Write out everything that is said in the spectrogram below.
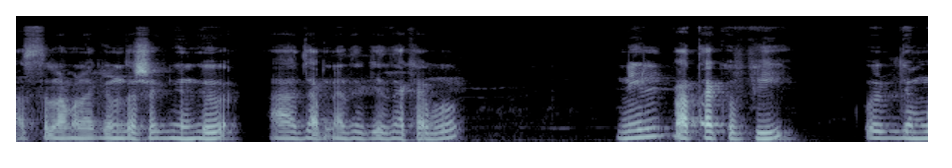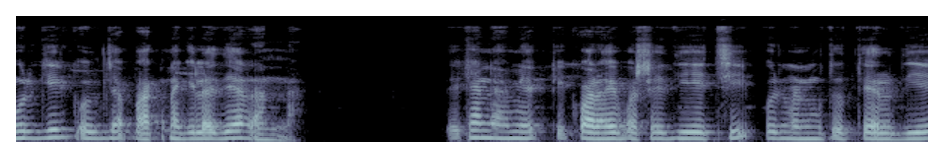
আসসালামু আলাইকুম দর্শক বিন্দু, আজ আপনাদেরকে দেখাবো নীল পাতাকপি কলজা মুরগির কলজা পাকনা গিলা দিয়ে রান্না। এখানে আমি একটি কড়াই বসাই দিয়েছি, পরিমাণ মতো তেল দিয়ে,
